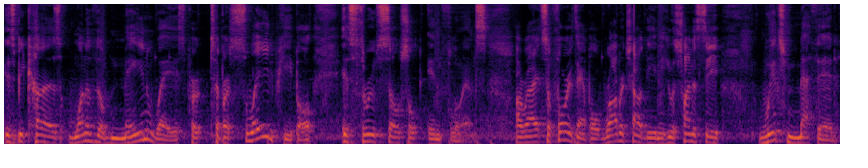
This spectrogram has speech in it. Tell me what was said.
is because one of the main ways per, to persuade people is through social influence, all right? So for example, Robert Cialdini, he was trying to see which method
